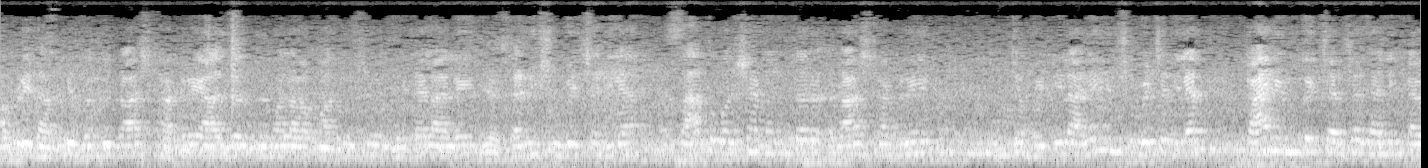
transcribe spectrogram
आपले धाकटे बंधू राज ठाकरे आज तुम्हाला मातोश्रीवर भेटायला आले. त्यांनी शुभेच्छा दिल्या. सात वर्षानंतर राज ठाकरे तुमच्या भेटीला आले आणि शुभेच्छा दिल्या काय नेमकं चर्चा झाली काय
